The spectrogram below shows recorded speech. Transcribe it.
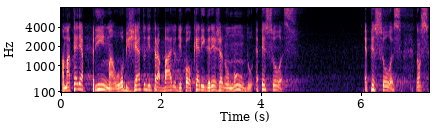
A matéria-prima, o objeto de trabalho de qualquer igreja no mundo é pessoas é pessoas. Nós,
